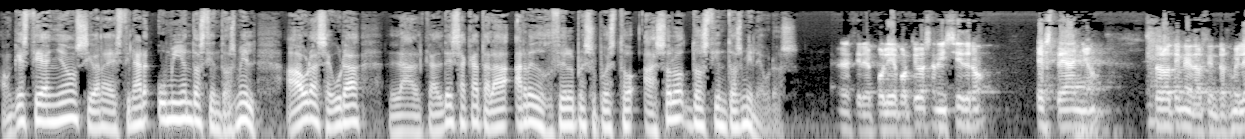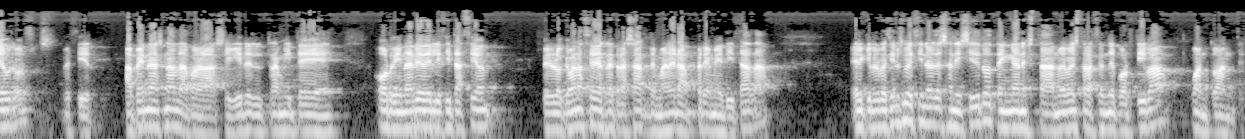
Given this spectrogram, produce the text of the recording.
aunque este año se van a destinar 1.200.000. Ahora, asegura, la alcaldesa catalá ha reducido el presupuesto a solo 200.000 euros. Es decir, el Polideportivo de San Isidro este año solo tiene 200.000 euros, es decir, apenas nada para seguir el trámite ordinario de licitación, pero lo que van a hacer es retrasar de manera premeditada el que los vecinos y vecinas de San Isidro tengan esta nueva instalación deportiva cuanto antes.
